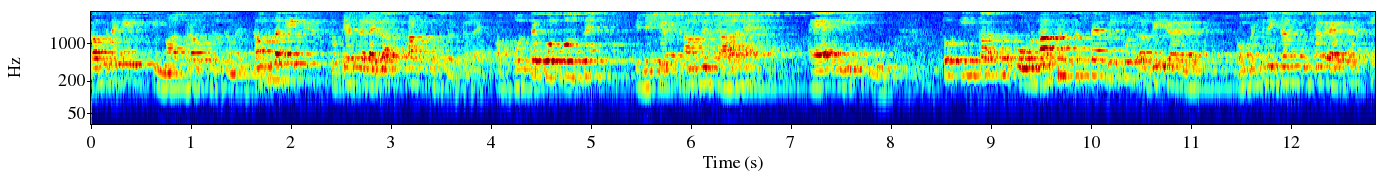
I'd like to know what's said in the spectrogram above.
कम लगे, उसकी मात्रा, उसका समय कम लगे तो क्या कहलाएगा? हर्ष कहलाएगा। अब होते कौन कौन से देखिए सामने चार है, ए, ई उ तो इनका कोई और नाम भी हो सकता है? बिल्कुल, अभी कॉम्पिटिशन एग्ज़ाम पूछा गया था कि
